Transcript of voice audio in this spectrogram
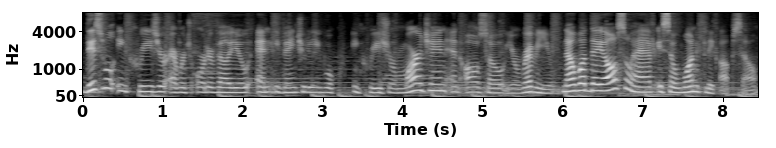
This will increase your average order value and eventually will increase your margin and also your revenue. Now, what they also have is a one click upsell.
